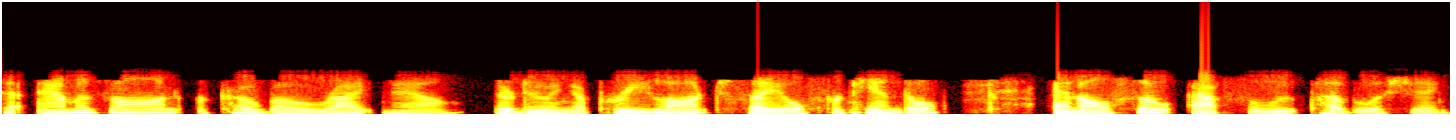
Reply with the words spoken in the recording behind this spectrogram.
to Amazon or Kobo right now. They're doing a pre launch sale for Kindle, and also Absolute Publishing.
